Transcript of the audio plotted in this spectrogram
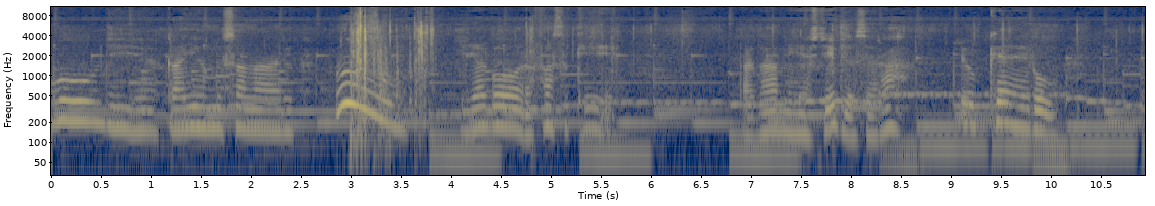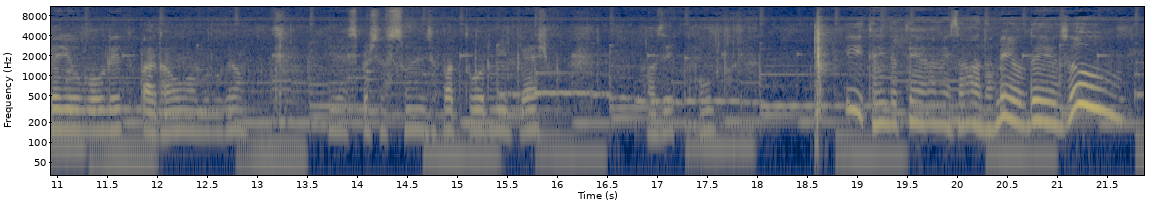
o dia, caiu meu salário. Uh! E agora faço o que? Pagar minhas dívidas, será? Eu quero. Veio o boleto, pagar um aluguel e as prestações, a fator o empréstimo, fazer compra. E ainda tem a mesada, meu Deus! Uh!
